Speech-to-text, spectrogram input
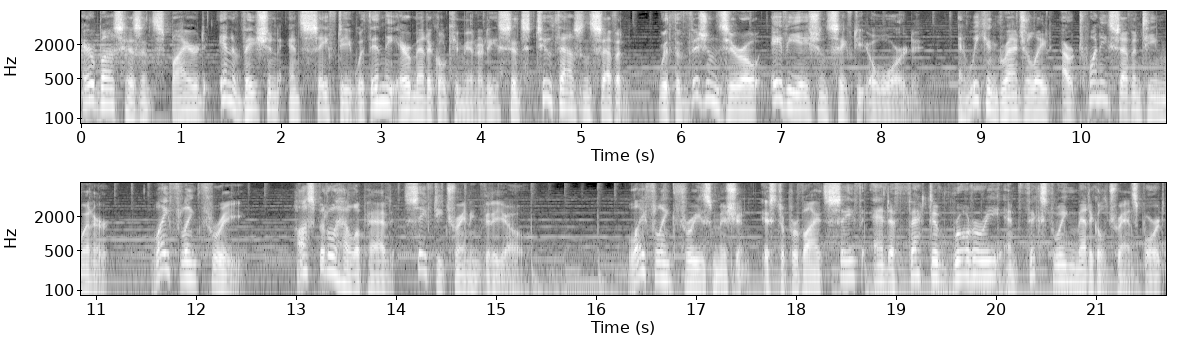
Airbus has inspired innovation and safety within the air medical community since 2007 with the Vision Zero Aviation Safety Award. And we congratulate our 2017 winner, Life Link 3, Hospital Helipad Safety Training Video. Life Link 3's mission is to provide safe and effective rotary and fixed-wing medical transport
